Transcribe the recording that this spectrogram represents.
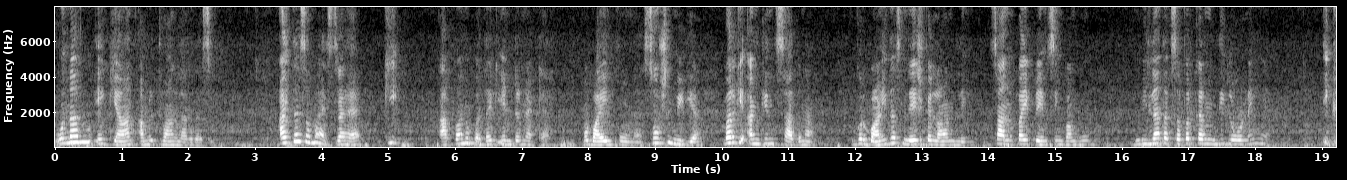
ਉਹਨਾਂ ਨੂੰ ਇਹ ਗਿਆਨ ਅੰਮ੍ਰਿਤ ਵਾਂਗ ਲੱਗਦਾ ਸੀ। ਅੱਜ ਦਾ ਸਮਾਂ ਇਸ ਤਰ੍ਹਾਂ ਹੈ ਕਿ ਆਪਾਂ ਨੂੰ ਪਤਾ ਹੈ ਕਿ ਇੰਟਰਨੈਟ ਹੈ, ਮੋਬਾਈਲ ਫੋਨ ਹੈ, ਸੋਸ਼ਲ ਮੀਡੀਆ ਵਰਗੇ ਅਣਗਿਣਤ ਸਾਧਨ ਹਨ ਗੁਰਬਾਣੀ ਦਾ ਸੰਦੇਸ਼ ਫੈਲਾਉਣ ਲਈ ਸਾਨੂੰ ਭਾਈ ਪ੍ਰੇਮ ਸਿੰਘ ਵਾਂਗੂ ਮੀਲਾਂ ਤੱਕ ਸਫ਼ਰ ਕਰਨ ਦੀ ਲੋੜ ਨਹੀਂ ਹੈ। ਇੱਕ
